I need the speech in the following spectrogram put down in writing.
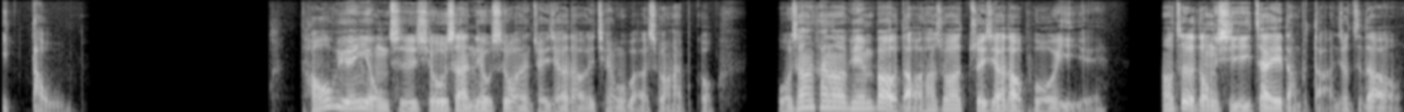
一刀。桃园泳池修缮六十万，追加到一千五百二十万还不够。我上次看到一篇报道，他说要追加到破亿耶。然后这个东西再也挡不打，你就知道，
